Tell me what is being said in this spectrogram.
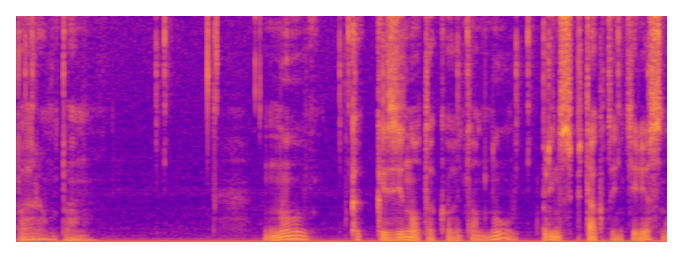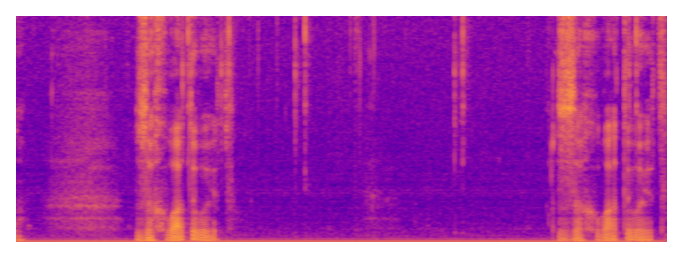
парам пам. Ну как казино такое там. Ну в принципе так-то интересно. Захватывает. Захватывает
